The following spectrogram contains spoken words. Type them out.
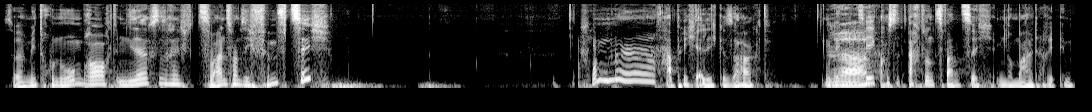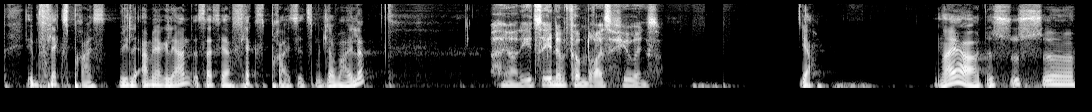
So, ein Metronom braucht im Niedersachsenrecht 22,50. Schon äh, hab ich ehrlich gesagt. Und Ja. der IC kostet 28 im Normaltarif, im, im Flexpreis. Wir haben ja gelernt, es heißt ja Flexpreis jetzt mittlerweile. Ah ja, die ICE nimmt 35 übrigens. Ja. Naja, das ist äh,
